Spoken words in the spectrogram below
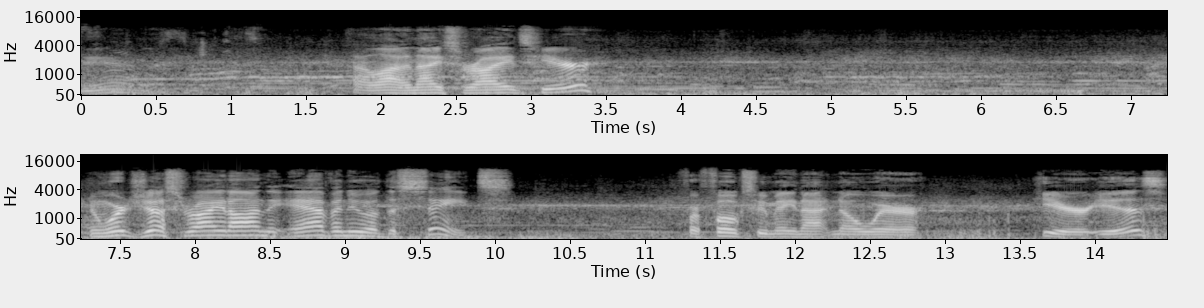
Yeah. Got a lot of nice rides here. And we're just right on the Avenue of the Saints for folks who may not know where here is.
